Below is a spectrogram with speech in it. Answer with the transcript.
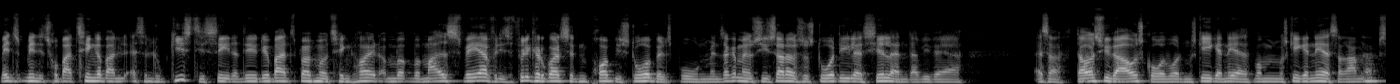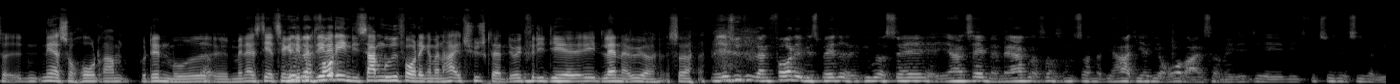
Men, men jeg tror bare, jeg tænker bare, altså logistisk set, og det, det er jo bare et spørgsmål at tænke højt, om hvor, hvor meget sværere, fordi selvfølgelig kan du godt sætte en prop i Storebæltsbroen, men så kan man jo sige, så er der jo så store dele af Sjælland, der vil være Altså, der er også vi være afskåret, hvor, det måske ikke er nær, hvor man måske ikke er nær så, ramt, ja. så, nær så hårdt ramt på den måde. Ja. Øh, men altså, jeg tænker, det, det, det, det er egentlig de samme udfordringer, man har i Tyskland. Det er jo ikke, fordi det er et land af øer. Så. Men jeg synes, det ville være en fordel, hvis Mette gik ud og sagde, jeg har talt med Merkel, og sådan, sådan, sådan at vi har de her de overvejelser, men det, det er for tidligt at sige, hvad vi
